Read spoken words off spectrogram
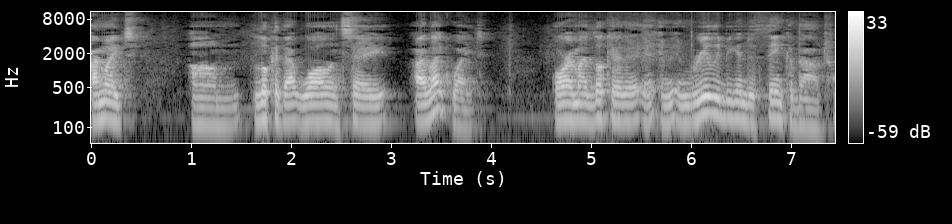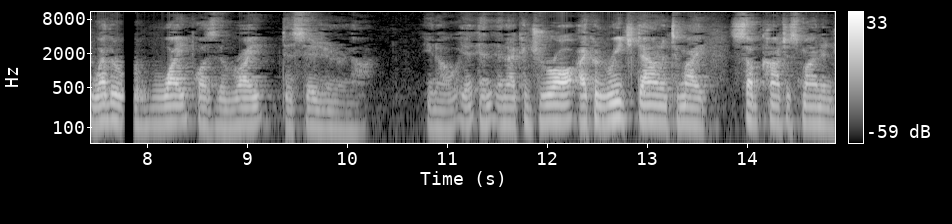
I might um, look at that wall and say, I like white. Or I might look at it and, and, really begin to think about whether white was the right decision or not. You know, and, and I could draw, I could reach down into my subconscious mind and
